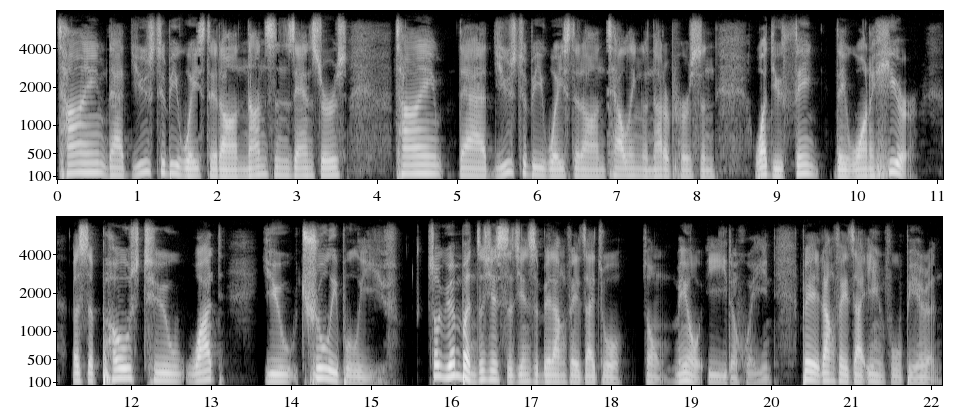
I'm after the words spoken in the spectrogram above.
Time that used to be wasted on nonsense answers. Time that used to be wasted on telling another person what you think they want to hear, as opposed to what you truly believe. 说原本这些时间是被浪费在做这种没有意义的回应，被浪费在应付别人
